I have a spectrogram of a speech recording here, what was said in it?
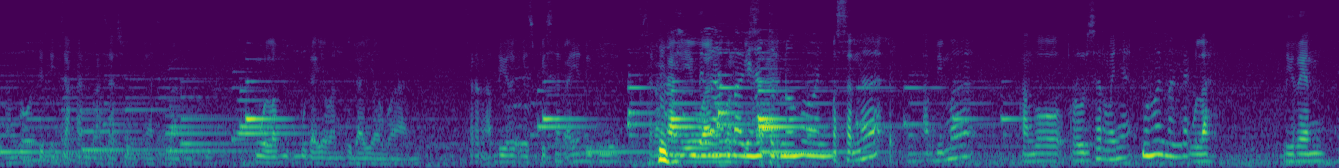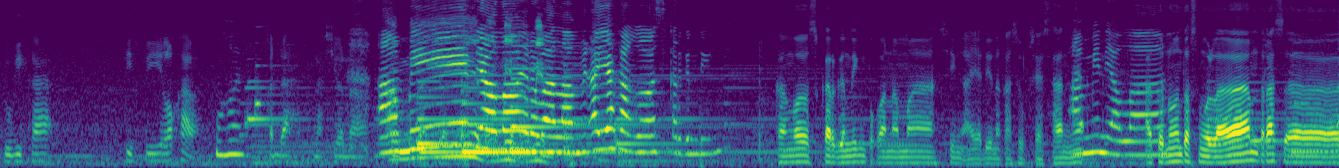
kanggo ditincakan bahasa Sunda sabarang ngulem budayawan-budayawan sareng abdi geus pisan aya di dieu sareng Kang Iwan nuhun pisan. nuhun. pesenna abdi mah kanggo produser banyak Mohon mangga. ulah liren dugi ka TV lokal Mohon. Kedah nasional. Amin ya Allah ya Amin, Rabbal alamin. Ayah kanggo Sekar Gending. Kanggo Sekar Gending pokoknya nama sing aya dina kasuksesan nya. Amin ya Allah. Atur nuhun tos ngulem terus eh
